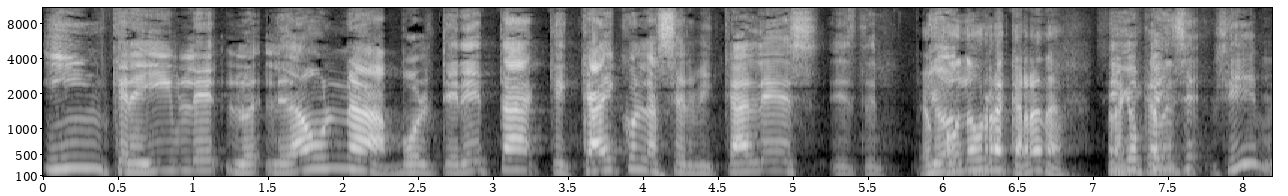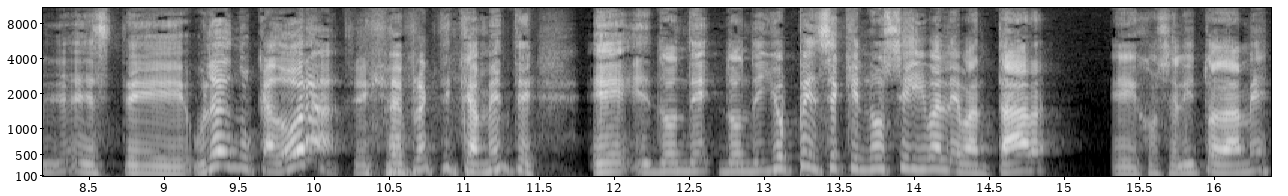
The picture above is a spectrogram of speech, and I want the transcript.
increíble, lo- le da una voltereta que cae con las cervicales. Este, Fue una hurracarrana. Sí, yo pensé, sí, este, una desnucadora, Sí. prácticamente, eh, donde, donde yo pensé que no se iba a levantar eh, Joselito Adame.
